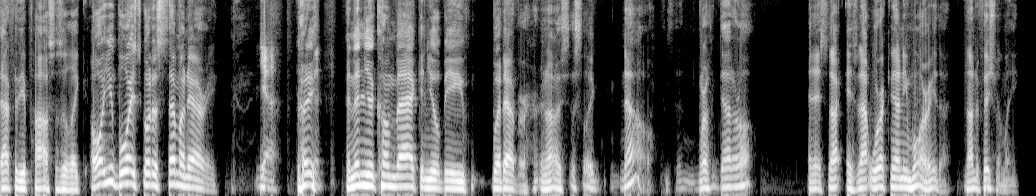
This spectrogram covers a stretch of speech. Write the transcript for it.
after the apostles are like, all you boys go to seminary," yeah right? and then you come back and you'll be whatever. And I was just like, "No, it didn't work like that at all." And it's not it's not working anymore either, not efficiently.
